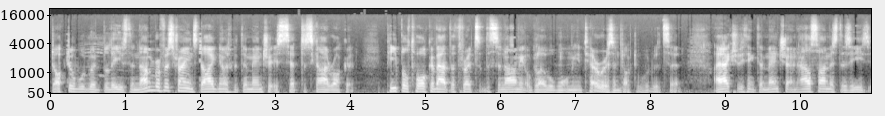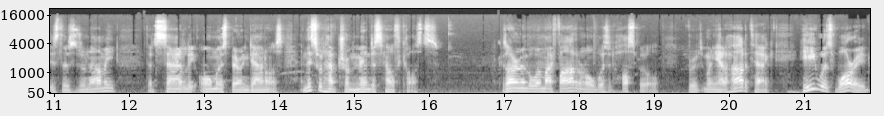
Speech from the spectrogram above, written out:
Dr. Woodward believes the number of Australians diagnosed with dementia is set to skyrocket. People talk about the threats of the tsunami or global warming and terrorism, Dr. Woodward said. I actually think dementia and Alzheimer's disease is the tsunami that's sadly almost bearing down on us, and this would have tremendous health costs. Because I remember when my father in law was at hospital when he had a heart attack, he was worried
